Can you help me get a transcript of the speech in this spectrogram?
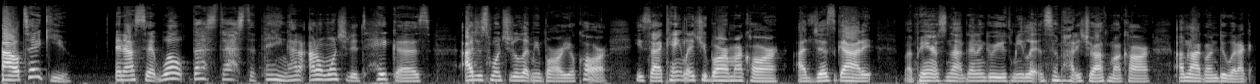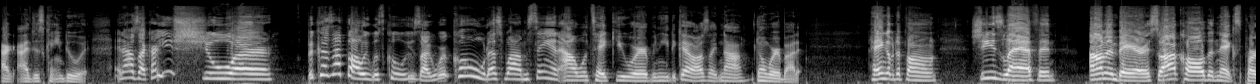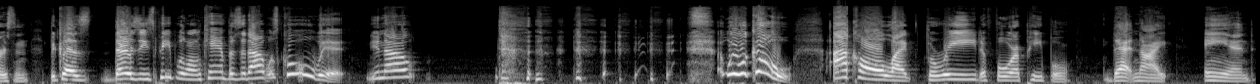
I'll take you. And I said, Well, that's that's the thing. I, I don't want you to take us. I just want you to let me borrow your car. He said, I can't let you borrow my car. I just got it. My parents are not going to agree with me letting somebody drive my car. I'm not going to do it. I, I, I just can't do it. And I was like, Are you sure? Because I thought we was cool. He was like, We're cool. That's why I'm saying I will take you wherever you need to go. I was like, Nah, don't worry about it. Hang up the phone. She's laughing. I'm embarrassed. So I call the next person because there's these people on campus that I was cool with, you know? we were cool. I called like three to four people that night and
